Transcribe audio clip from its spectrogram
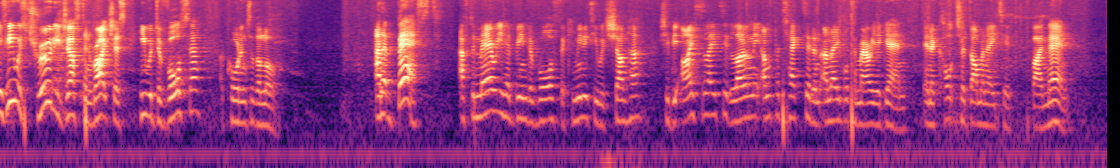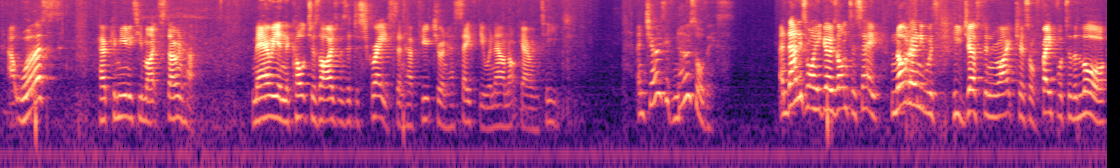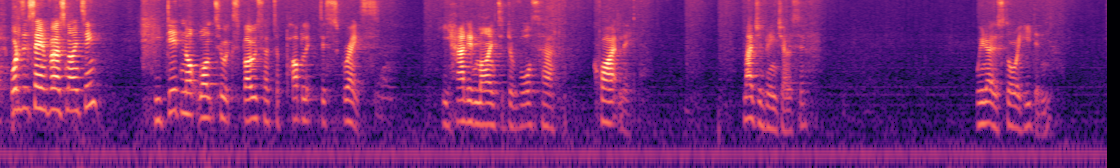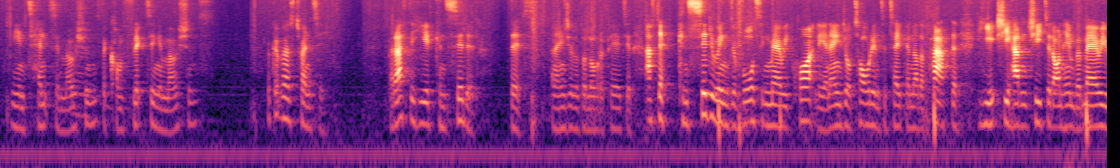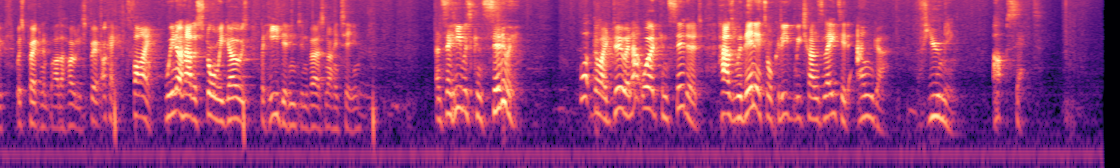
If he was truly just and righteous, he would divorce her according to the law. And at best, after Mary had been divorced, the community would shun her. She'd be isolated, lonely, unprotected, and unable to marry again in a culture dominated by men. At worst, her community might stone her. Mary, in the culture's eyes, was a disgrace, and her future and her safety were now not guaranteed. And Joseph knows all this. And that is why he goes on to say, not only was he just and righteous or faithful to the law, what does it say in verse 19? He did not want to expose her to public disgrace. He had in mind to divorce her quietly. Imagine being Joseph. We know the story he didn't. The intense emotions, the conflicting emotions. Look at verse 20. But after he had considered this, an angel of the Lord appeared to him. After considering divorcing Mary quietly, an angel told him to take another path, that he, she hadn't cheated on him, but Mary was pregnant by the Holy Spirit. Okay, fine. We know how the story goes, but he didn't in verse 19. And so he was considering, what do I do? And that word considered has within it, or could even be translated, anger, fuming, upset.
